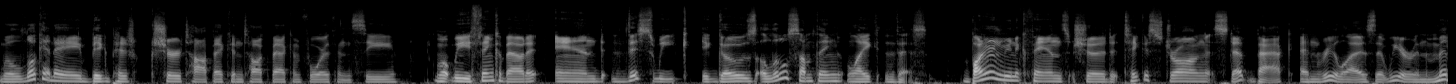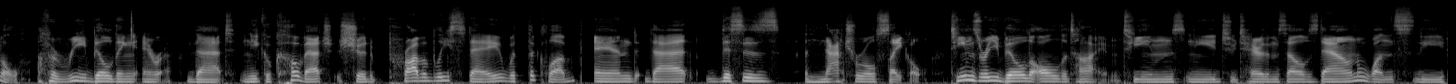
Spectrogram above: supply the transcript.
we'll look at a big picture topic and talk back and forth and see what we think about it. And this week, it goes a little something like this. Bayern Munich fans should take a strong step back and realize that we are in the middle of a rebuilding era, that Niko Kovac should probably stay with the club, and that this is a natural cycle. Teams rebuild all the time. Teams need to tear themselves down once the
